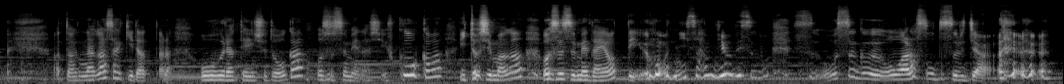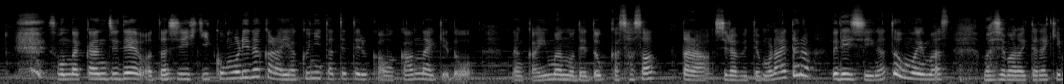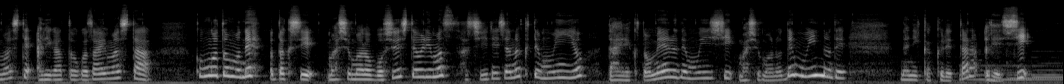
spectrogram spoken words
あとは長崎だったら大浦天主堂がおすすめだし福岡は糸島がおすすめだよっていうもう23秒ですすぐ終わらそうとするじゃん。そんな感じで私引きこもりだから役に立ててるかわかんないけどなんか今のでどっか刺さったら調べてもらえたら嬉しいなと思います。マシュマロいただきましてありがとうございました。今後ともね私マシュマロ募集しております。差し入れじゃなくてもいいよ。ダイレクトメールでもいいしマシュマロでもいいので何かくれたら嬉しい。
